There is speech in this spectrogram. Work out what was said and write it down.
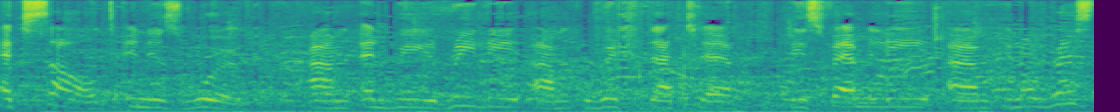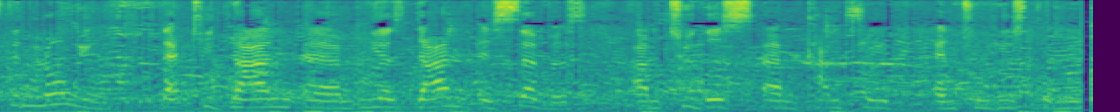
excelled in his work. And we really wish that uh, his family, um, you know, rest in knowing that he done, um, he has done a service um, to this country and to his community.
